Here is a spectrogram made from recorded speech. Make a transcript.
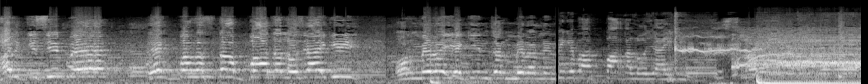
हर किसी पे एक बरसता बादल हो जाएगी और मेरा यकीन कर मेरा लेने के बाद पागल हो जाएगी।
